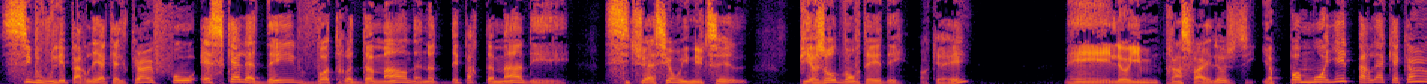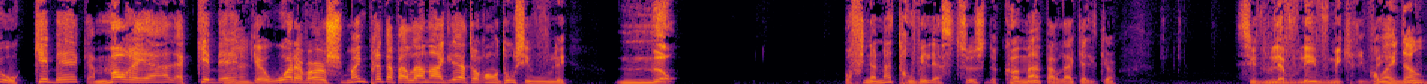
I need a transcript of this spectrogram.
si vous voulez parler à quelqu'un, faut escalader votre demande à notre département des situations inutiles, puis eux autres vont t'aider, OK? Mais là, ils me transfèrent là, je dis, il n'y a pas moyen de parler à quelqu'un au Québec, à Montréal, à Québec, whatever. Je suis même prêt à parler en anglais à Toronto si vous voulez. Non. Pour finalement trouver l'astuce de comment parler à quelqu'un. Si vous la voulez, vous m'écrivez. Ah ouais, donc?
